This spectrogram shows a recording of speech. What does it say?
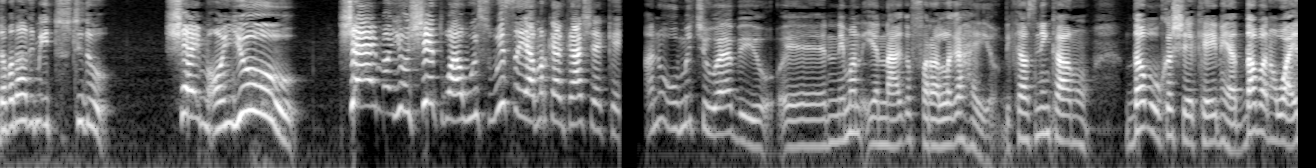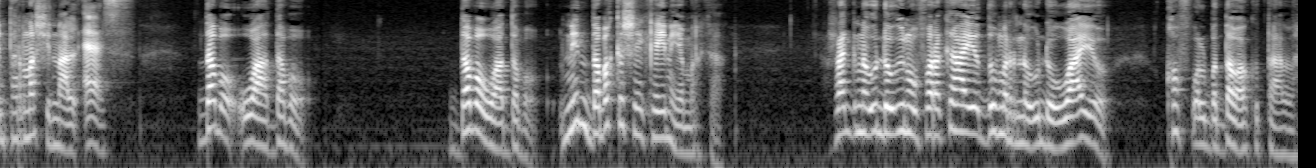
Dabadaada ma itustido. Shame on you. Shame you shit waa wiswisayaa markaan kaa sheekay. Anigu uma jawaabayo niman iyo naago fara laga hayo because ninkaanu dabuu ka sheekaynaya dabana waa international as dabo waa dabo. Dabo waa dabo. Nin daba ka sheekaynaya marka. Ragna u dhow inuu fara ka hayo dumarna u dhow. Waayo qof walba dabaa ku taalla.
